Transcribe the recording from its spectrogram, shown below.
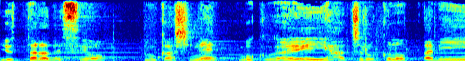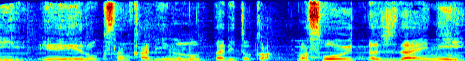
言ったらですよ昔ね僕が AE86 乗ったり AA63 カリーノ乗ったりとか、まあ、そういった時代に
